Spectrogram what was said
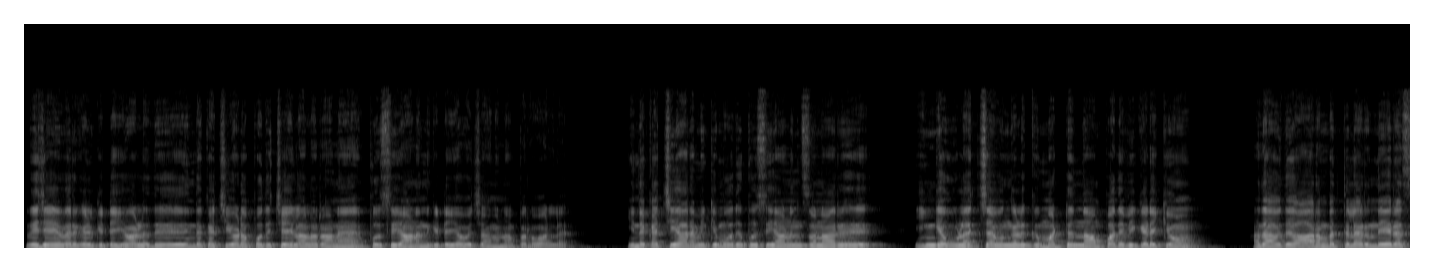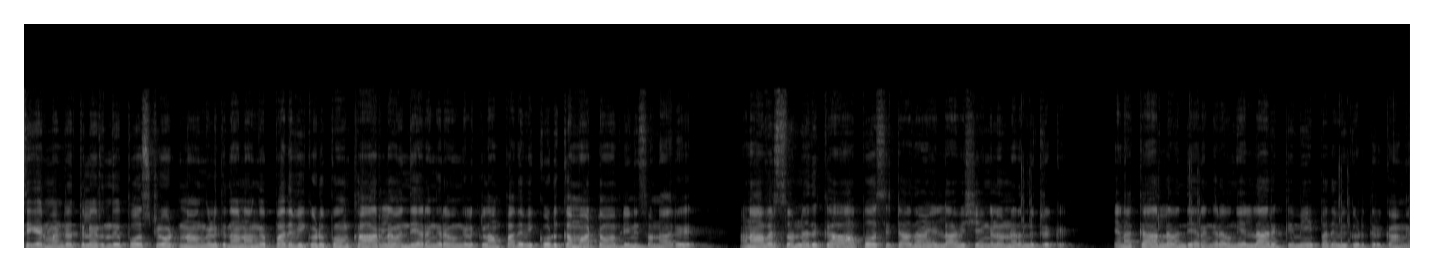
விஜய் அவர்கள்கிட்டயோ அல்லது இந்த கட்சியோட பொதுச் செயலாளரான புசி ஆனந்த்கிட்டயோ வச்சாங்கன்னா பரவாயில்ல. இந்த கட்சி ஆரம்பிக்கும் போது புசி ஆனந்த் சொன்னார் இங்கே உழைச்சவங்களுக்கு மட்டும்தான் பதவி கிடைக்கும். அதாவது ஆரம்பத்துல இருந்தே ரசிகர் மன்றத்துல இருந்து போஸ்டர் ஓட்டினவங்களுக்கு தான் நாங்கள் பதவி கொடுப்போம். காரில் வந்து இறங்குறவங்களுக்கெல்லாம் பதவி கொடுக்க மாட்டோம் அப்படின்னு சொன்னார். ஆனால் அவர் சொன்னதுக்கு ஆப்போசிட்டாக தான் எல்லா விஷயங்களும் நடந்துட்டுருக்கு. ஏன்னா காரில் வந்து இறங்குறவங்க எல்லாருக்குமே பதவி கொடுத்துருக்காங்க.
